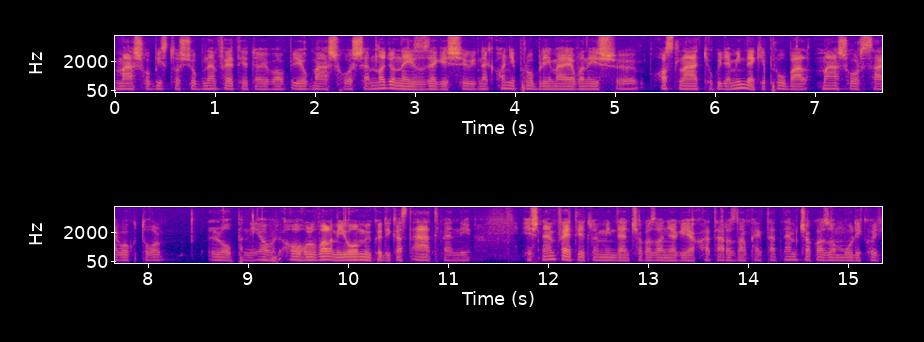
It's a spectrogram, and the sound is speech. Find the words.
máshol biztos jobb, nem feltétlenül jobb máshol sem. Nagyon nehéz az egészségügynek, annyi problémája van, és azt látjuk, ugye mindenki próbál más országoktól lopni, ahol, ahol valami jól működik, azt átvenni és nem feltétlenül minden csak az anyagiak határoznak meg, tehát nem csak azon múlik, hogy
